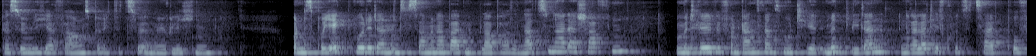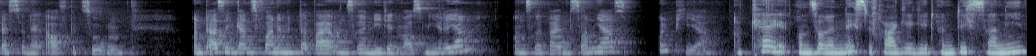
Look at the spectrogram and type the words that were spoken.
persönliche Erfahrungsberichte zu ermöglichen. Und das Projekt wurde dann in Zusammenarbeit mit Blaupause National erschaffen und mit Hilfe von ganz, ganz motivierten Mitgliedern in relativ kurzer Zeit professionell aufgezogen. Und da sind ganz vorne mit dabei unsere Medienmaus Miriam, unsere beiden Sonjas und Pia. Okay, unsere nächste Frage geht an dich, Sani.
